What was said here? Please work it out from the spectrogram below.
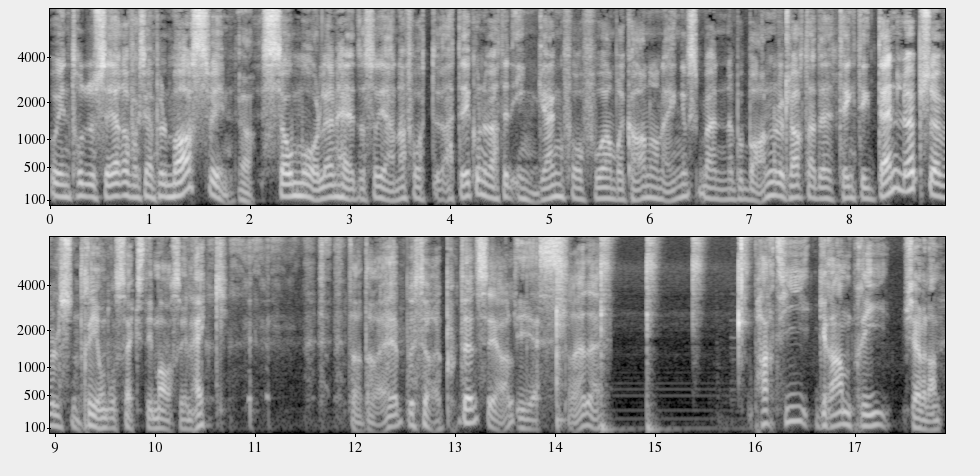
å introdusere eksempel marsvin Ja. som målenhet, og så gjerne fått, at det kunne vært en inngang for å få amerikanerne og engelskmennene på banen. Det er klart at jeg tenkte jeg, den løpsøvelsen, 360 marsvin hekk. det, der, er, der er potensial. Yes. Det er det. Parti Grand Prix Skjæveland.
